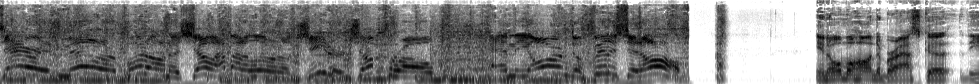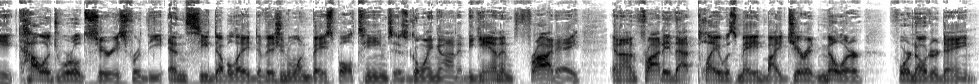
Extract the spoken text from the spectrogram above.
Jared Miller put on a show. How about a little cheater jump throw and the arm to finish it off? In Omaha, Nebraska, the College World Series for the NCAA Division One baseball teams is going on. It began on Friday, and on Friday that play was made by Jared Miller for Notre Dame.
